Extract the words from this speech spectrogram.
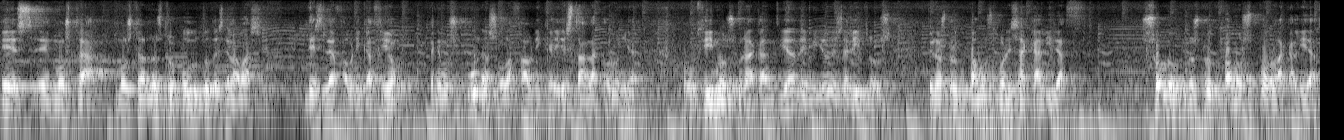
es eh, mostrar, mostrar nuestro producto desde la base, desde la fabricación. Tenemos una sola fábrica y está en La Coruña. Producimos una cantidad de millones de litros, pero nos preocupamos por esa calidad. Solo nos preocupamos por la calidad.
